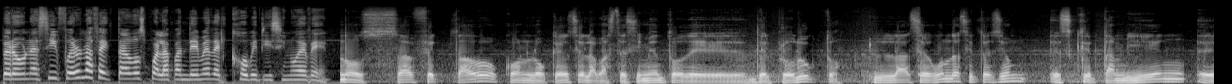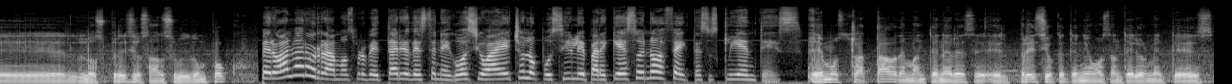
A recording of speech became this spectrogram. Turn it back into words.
pero aún así fueron afectados por la pandemia del COVID-19. Nos ha afectado con lo que es el abastecimiento del producto. La segunda situación es que también eh, los precios han subido un poco. Pero Álvaro Ramos, propietario de este negocio, ha hecho lo posible para que eso no afecte a sus clientes. Hemos tratado de mantener ese, el precio que teníamos anteriormente. Es,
